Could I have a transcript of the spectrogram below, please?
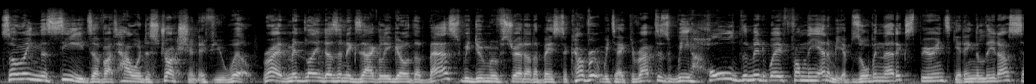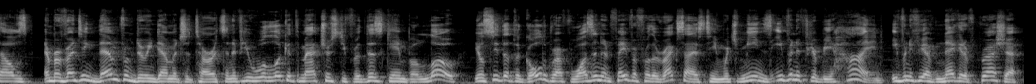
sowing the seeds of our tower destruction, if you will. Right, mid lane doesn't exactly go the best. We do move straight out of base to cover it. We take the Raptors. We hold the mid wave from the enemy, absorbing that experience, getting the lead ourselves, and preventing them from doing damage to turrets. And if you will look at the match history for this game below, you'll see that the gold graph wasn't in favor for the Rek'Sai's team, which means even if you're behind, even if you have negative pressure,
